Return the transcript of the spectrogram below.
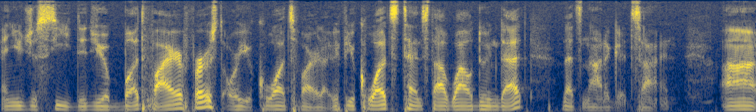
and you just see did your butt fire first or your quads fired up. If your quads tensed up while doing that, that's not a good sign. Uh,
